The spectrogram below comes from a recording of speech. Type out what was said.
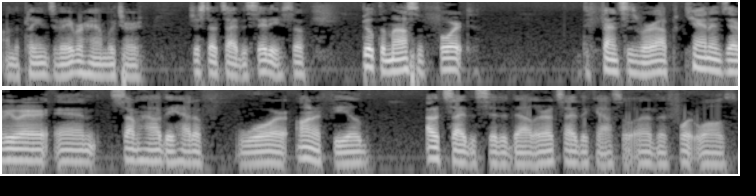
on the plains of Abraham, which are just outside the city. So, built a massive fort. Defenses were up, cannons everywhere, and somehow they had a war on a field outside the citadel or outside the castle, uh, the fort walls.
